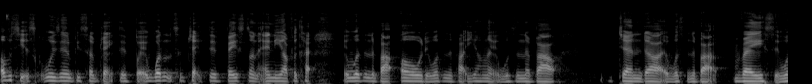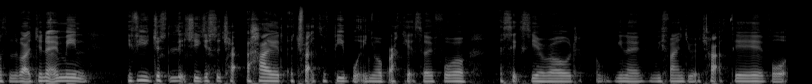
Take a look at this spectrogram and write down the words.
obviously it's always going to be subjective, but it wasn't subjective based on any other. Ca- it wasn't about old. It wasn't about young. It wasn't about gender. It wasn't about race. It wasn't about. Do you know what I mean? If you just literally just attract, hired attractive people in your bracket, so for a sixty year old, you know, we find you attractive, or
